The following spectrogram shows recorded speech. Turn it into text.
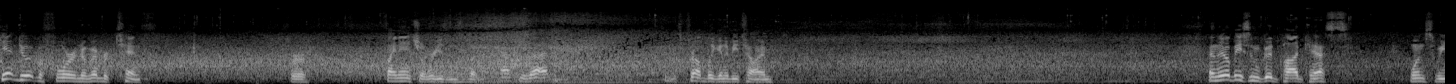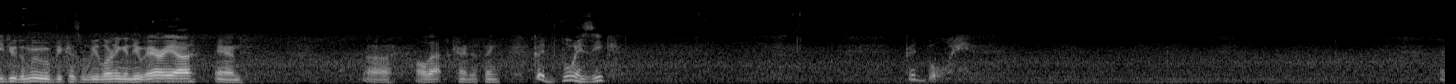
Can't do it before November 10th for financial reasons, but after that, it's probably going to be time. And there'll be some good podcasts once we do the move because we'll be learning a new area and uh, all that kind of thing. Good boy, Zeke. Good boy. I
